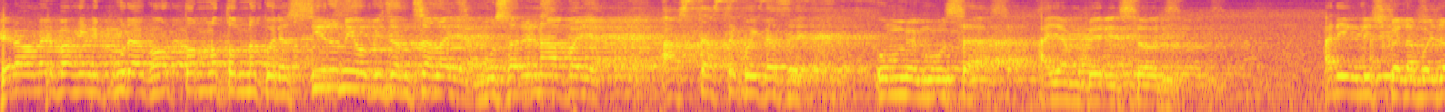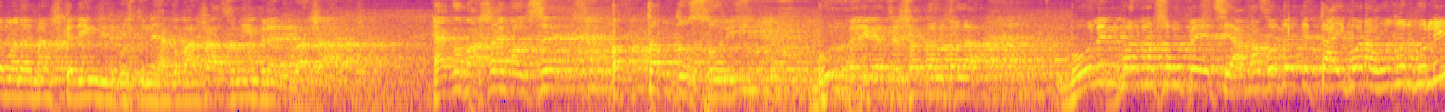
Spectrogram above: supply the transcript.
ফেরাউনের বাহিনী পুরা ঘর তন্ন তন্ন করে চিরুনি অভিযান চালাইয়া মুসারে না পাইয়া আস্তে আস্তে কইতাছে, Umme Musa I am very sorry আর ইংলিশ কইলাম, ওই জমানার মানুষকে ইংলিশ বুঝতে নেই। হ্যাঁ ভাষা আছে ইব্রানি ভাষা। হ্যাঁ ভাষায় বলছে, অত্যন্ত সরি ভুল হয়ে গেছে সকালবেলা। ভুল ইনফরমেশন পেয়েছি। আমাকে তো যে টাই হুজুর বলি,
